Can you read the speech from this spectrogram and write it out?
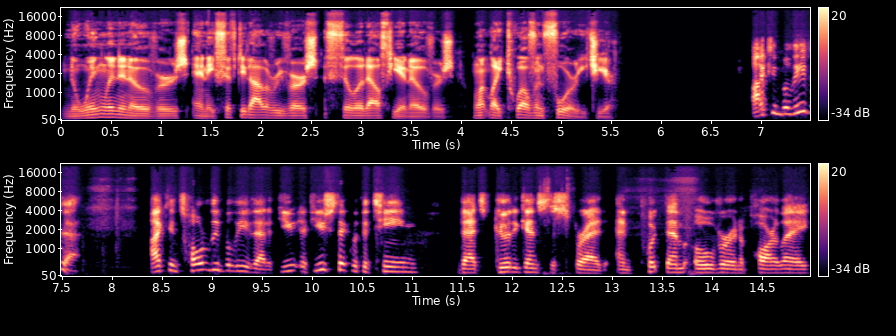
New England and overs and a fifty dollar reverse Philadelphia and overs went like twelve and four each year. I can believe that. I can totally believe that. If you if you stick with a team that's good against the spread and put them over in a parlay,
